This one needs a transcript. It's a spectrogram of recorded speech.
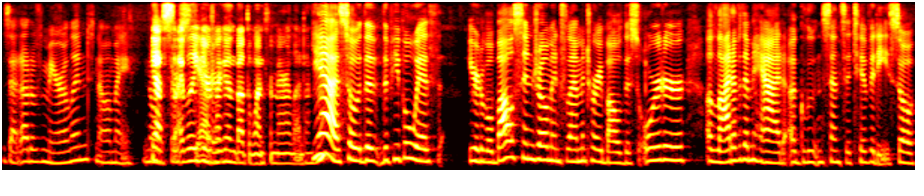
is that out of Maryland? No, my yes, I believe you're talking about the one from Maryland. Mm-hmm. Yeah, so the the people with irritable bowel syndrome, inflammatory bowel disorder, a lot of them had a gluten sensitivity. So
